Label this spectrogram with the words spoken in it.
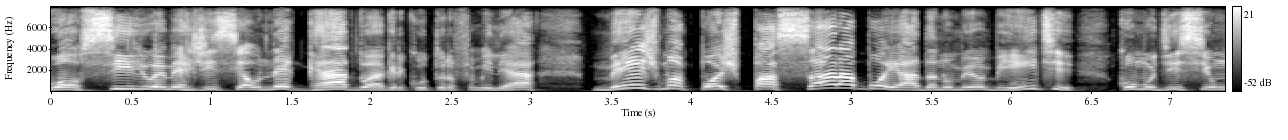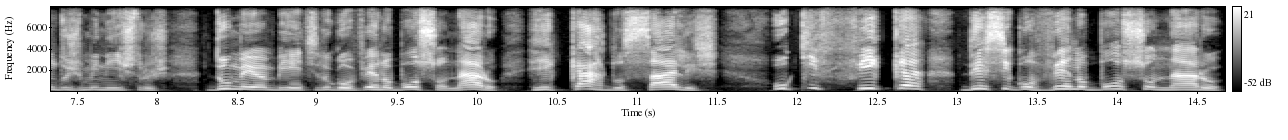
o auxílio emergencial negado à agricultura familiar, mesmo após passar a boiada no meio ambiente, como disse um dos ministros do meio ambiente do governo Bolsonaro, Ricardo Salles, o que fica desse governo Bolsonaro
